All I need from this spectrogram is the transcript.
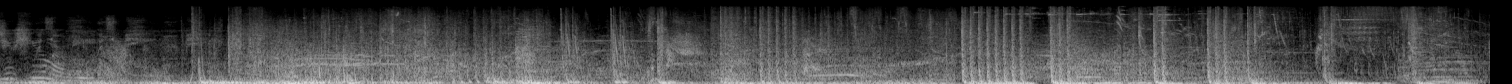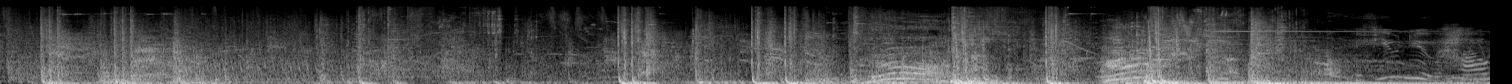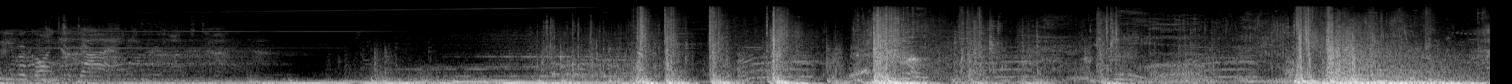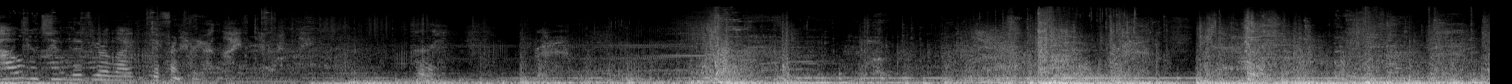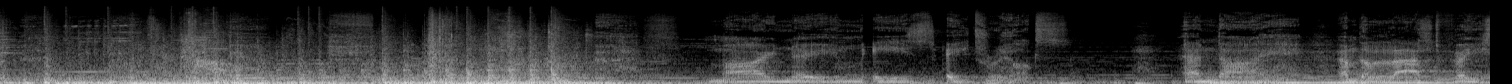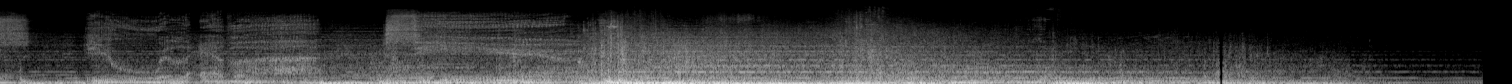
Would you humor me with me? Going to die. How would you live your life differently? Atriox, and I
